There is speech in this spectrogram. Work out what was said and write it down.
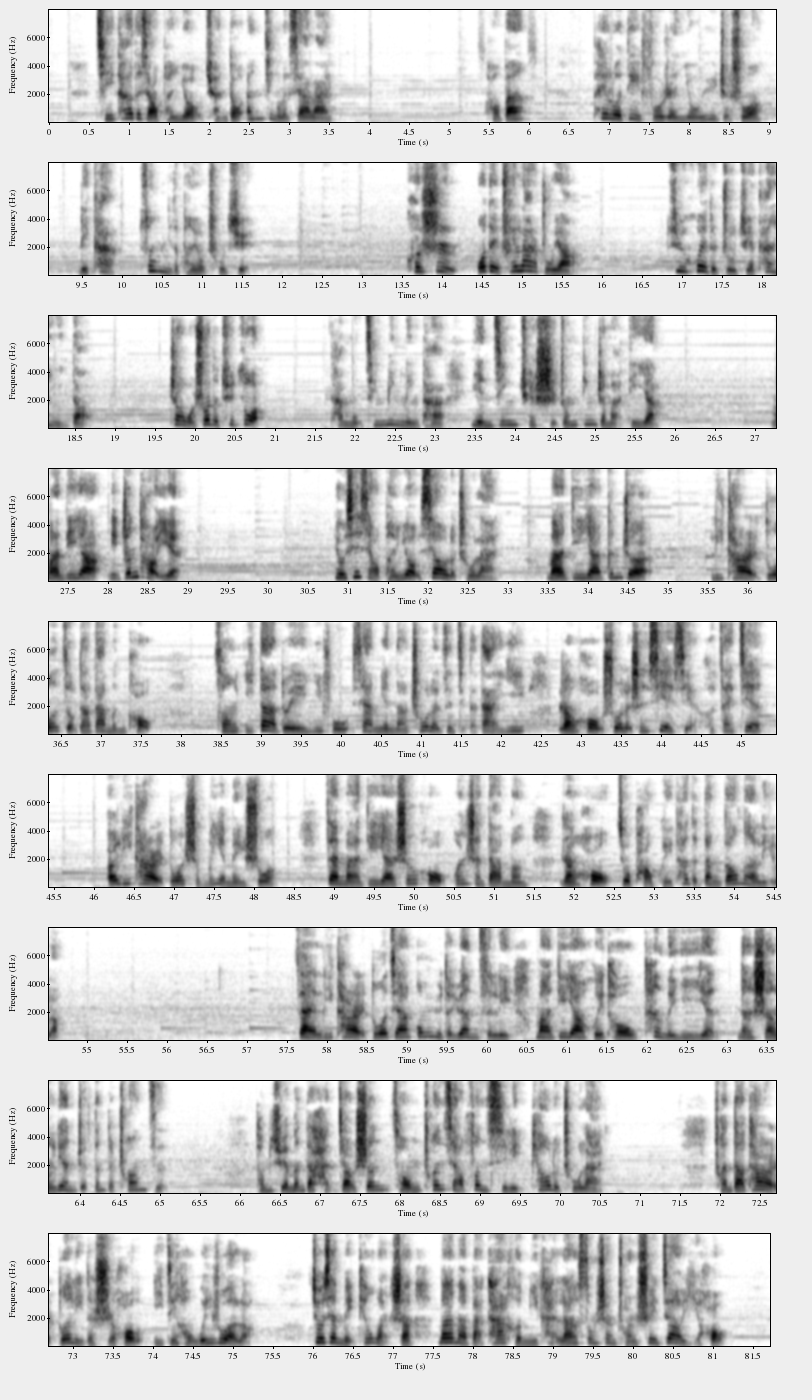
其他的小朋友全都安静了下来。好吧，佩洛蒂夫人犹豫着说：“里卡，送你的朋友出去。”可是我得吹蜡烛呀。聚会的主角抗议道：“照我说的去做。”他母亲命令他，眼睛却始终盯着玛蒂亚。玛蒂亚，你真讨厌！有些小朋友笑了出来。玛蒂亚跟着里卡尔多走到大门口，从一大堆衣服下面拿出了自己的大衣，然后说了声谢谢和再见。而里卡尔多什么也没说。在玛蒂亚身后关上大门，然后就跑回他的蛋糕那里了。在里卡尔多家公寓的院子里，玛蒂亚回头看了一眼那扇亮着灯的窗子，同学们的喊叫声从窗下缝隙里飘了出来，传到他耳朵里的时候已经很微弱了。就像每天晚上，妈妈把他和米凯拉送上床睡觉以后，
